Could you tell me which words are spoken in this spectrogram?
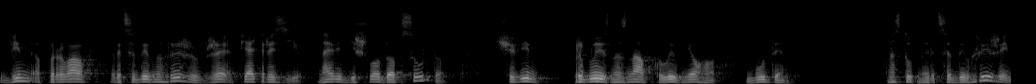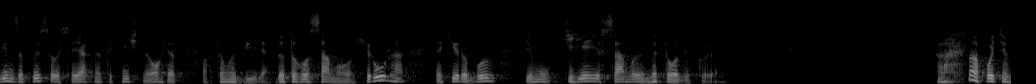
він оперував рецидивну грижу вже 5 разів. Навіть дійшло до абсурду, що він приблизно знав, коли в нього буде наступний рецидив грижі, і він записувався як на технічний огляд автомобіля до того самого хірурга, який робив йому тією самою методикою. Ну, а потім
